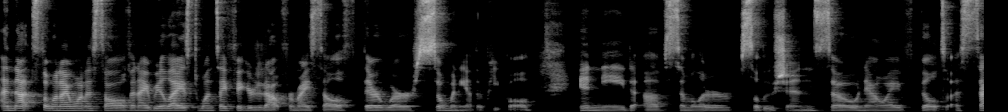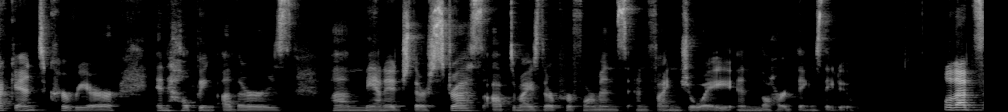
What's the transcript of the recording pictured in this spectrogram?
And that's the one I want to solve. And I realized once I figured it out for myself, there were so many other people in need of similar solutions. So now I've built a second career in helping others um, manage their stress, optimize their performance, and find joy in the hard things they do. Well, that's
